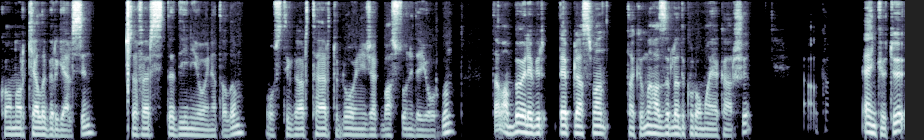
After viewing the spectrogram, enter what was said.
Conor Gallagher gelsin. Bu sefer Stadini'yi oynatalım. Ostigard her türlü oynayacak. Bastoni de yorgun. Tamam böyle bir deplasman takımı hazırladık Roma'ya karşı. En kötü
